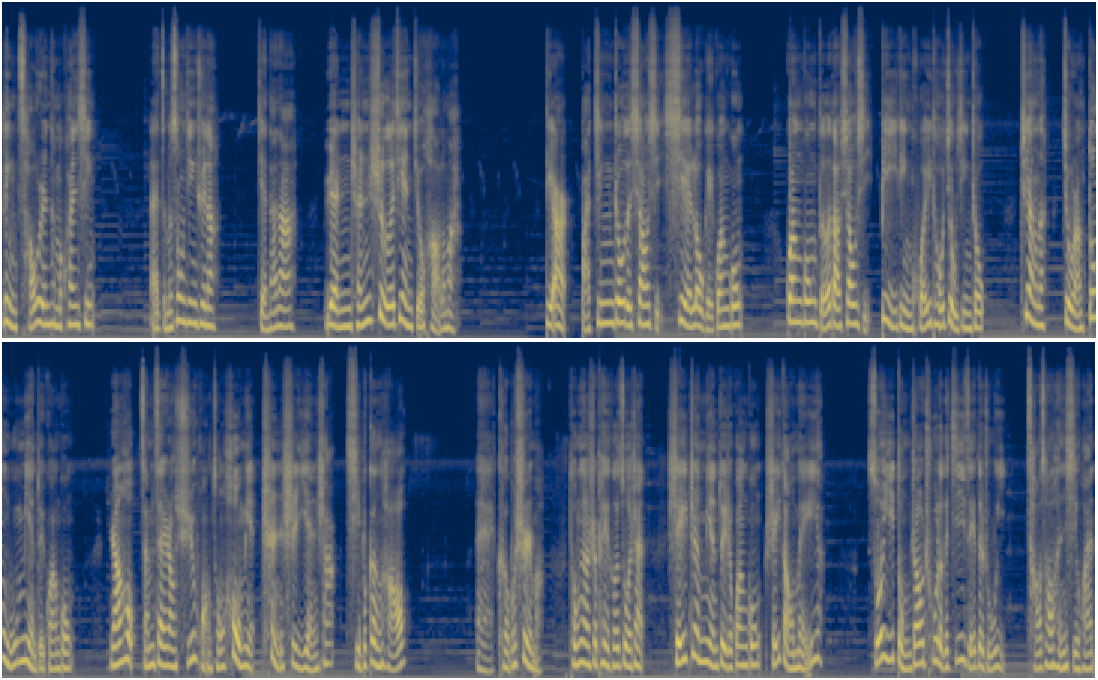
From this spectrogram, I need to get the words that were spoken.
令曹仁他们宽心。哎，怎么送进去呢？简单呐，远程射箭就好了嘛。第二，把荆州的消息泄露给关公，关公得到消息必定回头救荆州。这样呢，就让东吴面对关公，然后咱们再让徐晃从后面趁势掩杀，岂不更好？哎，可不是嘛！同样是配合作战，谁正面对着关公，谁倒霉呀？所以董昭出了个鸡贼的主意，曹操很喜欢。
